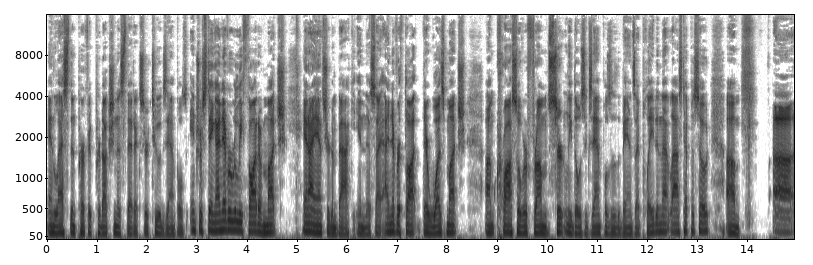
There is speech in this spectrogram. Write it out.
and less than perfect production aesthetics are two examples. Interesting. I never really thought of much, and I answered him back in this. I, I never thought there was much um, crossover from certainly those examples of the bands I played in that last episode. Um, uh,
